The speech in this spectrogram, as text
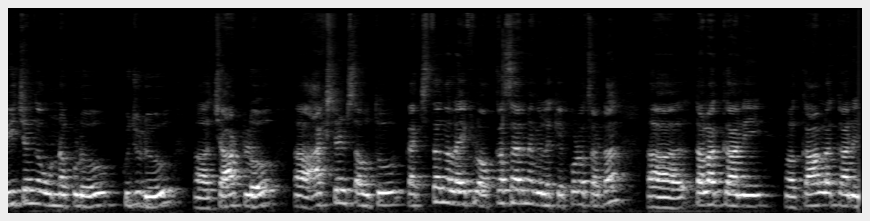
నీచంగా ఉన్నప్పుడు కుజుడు చాట్లో యాక్సిడెంట్స్ అవుతూ ఖచ్చితంగా లైఫ్లో ఒక్కసారైనా వీళ్ళకి ఎక్కడో చోట తలకు కానీ కాళ్ళకు కానీ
